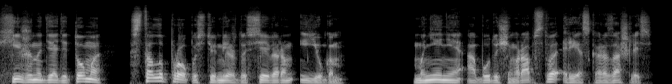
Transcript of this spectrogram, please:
Хижина дяди Тома стала пропастью между севером и югом. Мнения о будущем рабства резко разошлись.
